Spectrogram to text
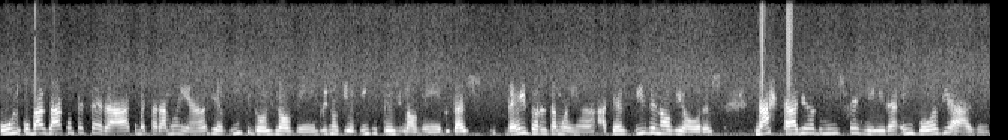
O, o bazar acontecerá, começará amanhã, dia 22 de novembro, e no dia 23 de novembro, das 10 horas da manhã até as 19 horas, na Arcádia Domingos Ferreira, em Boa Viagem.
